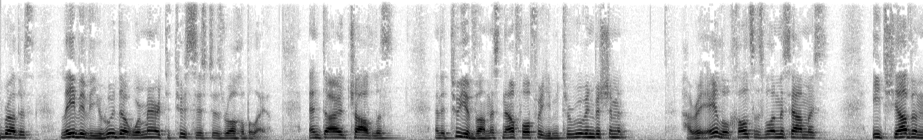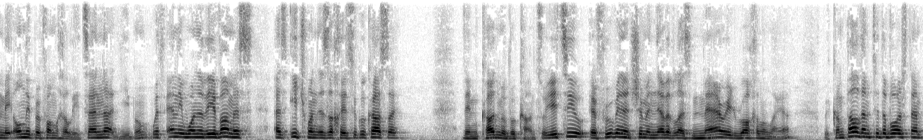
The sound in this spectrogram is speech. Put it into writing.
brothers, Levi and Yehuda, were married to two sisters, Rachel and Leah, and died childless. And the two Yavamis now fall for Yim to Reuven b'Shimon. Hare elu chalzas v'lemis each Yavam may only perform Chalitza and not Yibum with any one of the Yavamis, as each one is a Chesuk Ukasai. If Reuben and Shimon nevertheless married Rachel and Leah, we compel them to divorce them.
